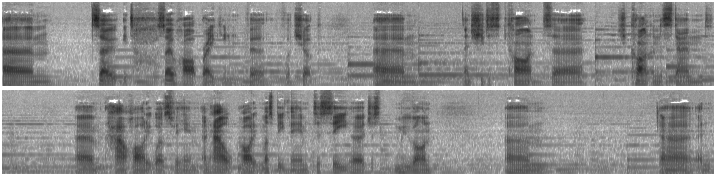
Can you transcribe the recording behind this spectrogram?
Um, so it's so heartbreaking for, for Chuck um, and she just can't uh, she can't understand um, how hard it was for him and how hard it must be for him to see her just move on. Um, uh, and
